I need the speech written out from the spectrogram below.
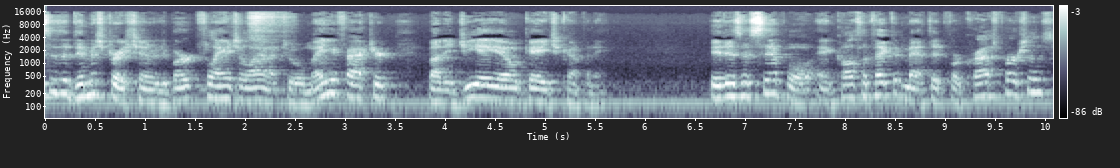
is a demonstration of the Burk Flange Alignment Tool manufactured by the GAL Gage Company. It is a simple and cost-effective method for craftspersons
